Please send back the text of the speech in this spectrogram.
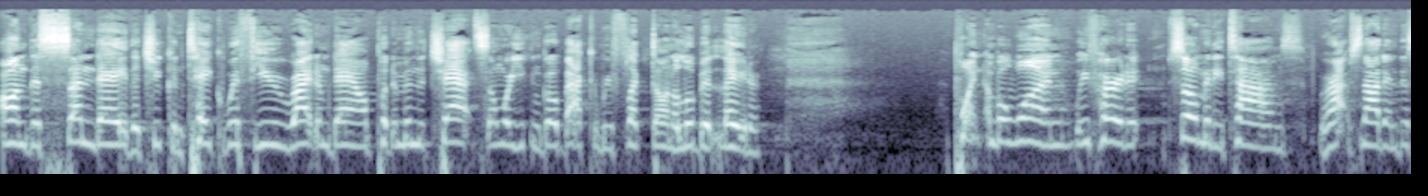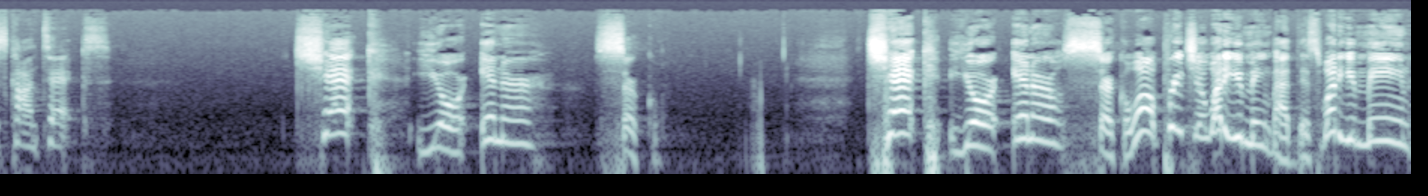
on this Sunday that you can take with you. Write them down, put them in the chat somewhere you can go back and reflect on a little bit later. Point number one, we've heard it so many times, perhaps not in this context. Check your inner circle. Check your inner circle. Well, preacher, what do you mean by this? What do you mean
